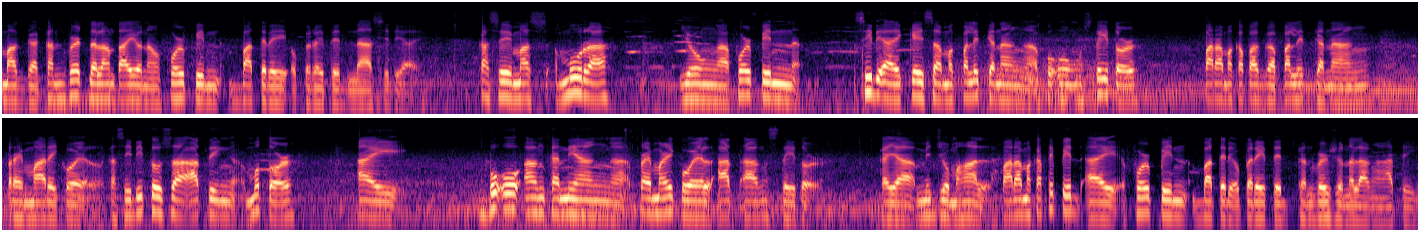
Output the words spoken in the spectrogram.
mag-convert na lang tayo ng 4-pin battery operated na CDI. Kasi mas mura yung uh, 4-pin CDI kaysa magpalit ka ng buong stator para makapagpalit ka ng primary coil. Kasi dito sa ating motor ay buo ang kaniyang primary coil at ang stator kaya medyo mahal. Para makatipid ay 4-pin battery operated conversion na lang ang ating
